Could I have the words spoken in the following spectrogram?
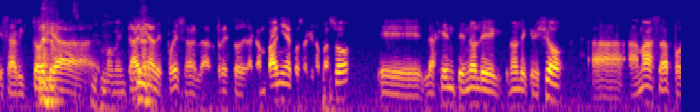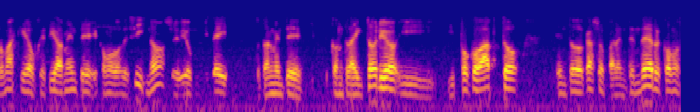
esa victoria momentánea después al, resto de la campaña, cosa que no pasó. Eh, la gente no le, no le creyó a, a Massa, por más que objetivamente, como vos decís, ¿no? Se vio un ley totalmente contradictorio y, y, poco apto, en todo caso, para entender cómo,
